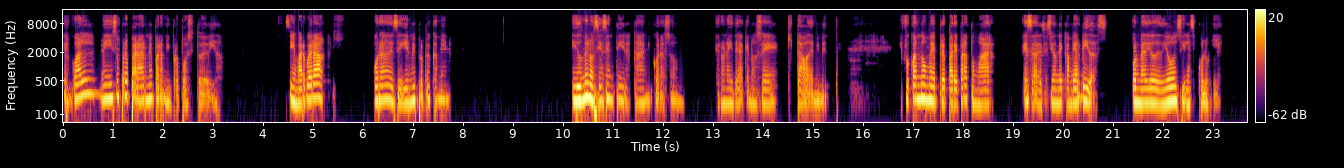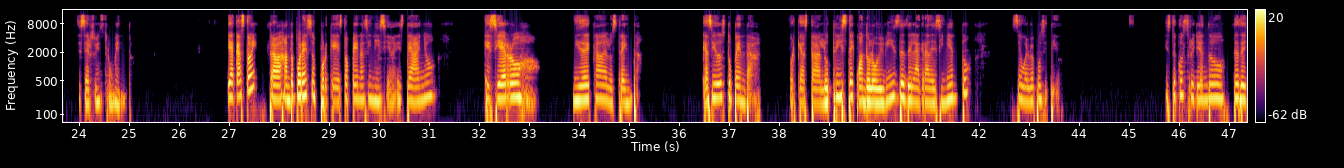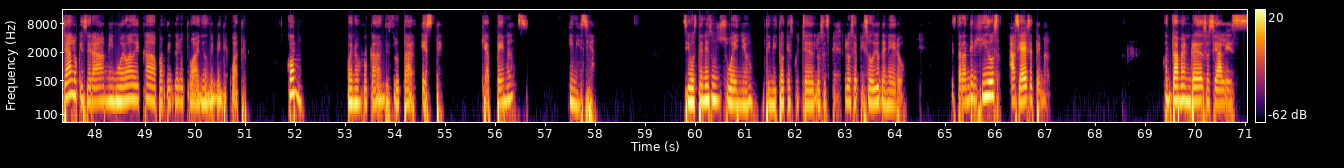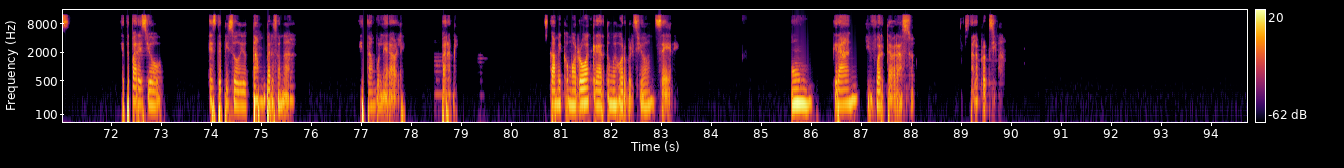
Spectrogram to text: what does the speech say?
el cual me hizo prepararme para mi propósito de vida. Sin embargo, era hora de seguir mi propio camino. Y Dios me lo hacía sentir acá en mi corazón. Era una idea que no sé quitaba de mi mente. Y fue cuando me preparé para tomar esa decisión de cambiar vidas por medio de Dios y la psicología, de ser su instrumento. Y acá estoy trabajando por eso, porque esto apenas inicia. Este año que cierro mi década de los 30, que ha sido estupenda, porque hasta lo triste cuando lo vivís desde el agradecimiento se vuelve positivo. Estoy construyendo desde ya lo que será mi nueva década a partir del otro año 2024. ¿Cómo? Bueno, enfocada en disfrutar este, que apenas inicia. Si vos tenés un sueño, te invito a que escuches los, los episodios de enero. Estarán dirigidos hacia ese tema. Contame en redes sociales qué te pareció este episodio tan personal y tan vulnerable para mí. Buscame como arroba crear tu mejor versión CR. Un gran y fuerte abrazo. Hasta la próxima.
